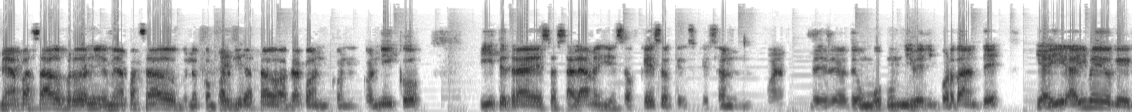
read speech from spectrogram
me, ha, pasado, perdón, me ha pasado lo compartir asado acá con, con, con Nico, y te trae esos salames y esos quesos que, que son, bueno, de, un, nivel importante. Y ahí, ahí medio que,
